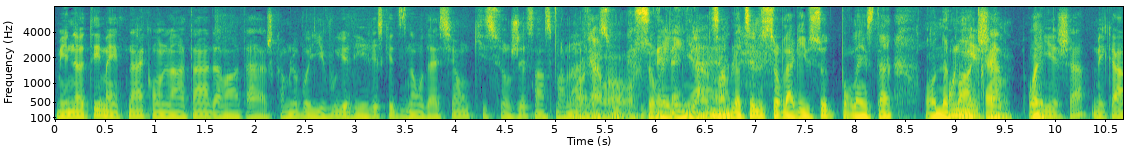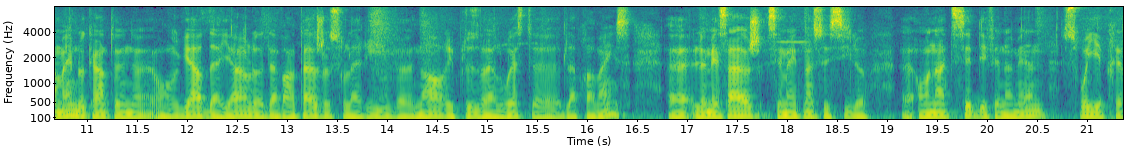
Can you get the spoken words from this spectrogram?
Mais notez maintenant qu'on l'entend davantage. Comme là, voyez-vous, il y a des risques d'inondation qui surgissent en ce moment On, face on, on surveille les rivières. Semble-t-il, sur la rive sud, pour l'instant, on n'a pas y à échappe. On y échappe, mais quand même, là, quand une- on regarde d'ailleurs davantage sur la rive nord et plus vers l'ouest euh, de la province, euh, le message, c'est maintenant ceci. Là. Euh, on anticipe des phénomènes, soyez prêts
